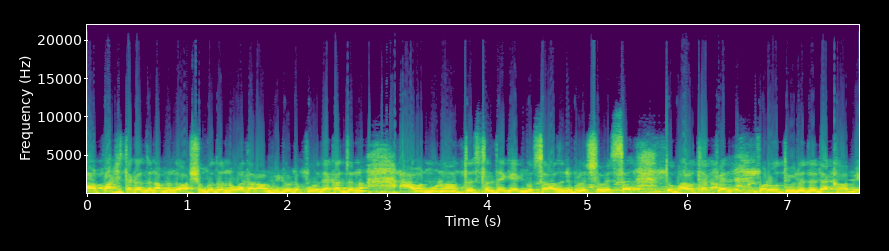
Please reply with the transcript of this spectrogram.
আমার পাশে থাকার জন্য আপনাদের অসংখ্য ধন্যবাদ। আর আমার ভিডিওটা পুরো দেখার জন্য আমার মনে অন্তঃস্থল থেকে এক গোসা রাজনী ফুলের শুভেচ্ছা। তো ভালো থাকবেন। পরবর্তী ভিডিওতে দেখা হবে।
